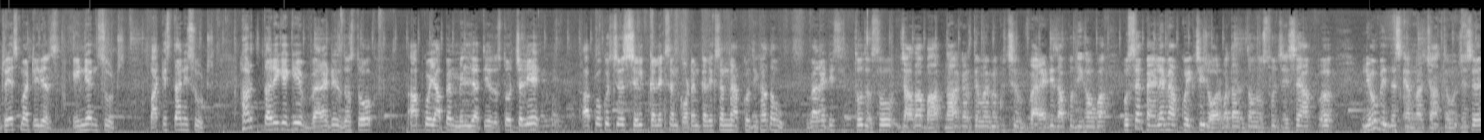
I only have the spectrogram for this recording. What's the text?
dress materials Indian suits Pakistani suits हर तरीके की वैरायटीज़ दोस्तों आपको यहाँ पे मिल जाती है दोस्तों। चलिए आपको कुछ सिल्क कलेक्शन, कॉटन कलेक्शन में आपको दिखाता हूँ। वैराइटीज तो दोस्तों, ज़्यादा बात ना करते हुए मैं कुछ वैराइटीज़ आपको दिखाऊँगा उससे पहले मैं आपको एक चीज़ और बता देता हूँ दोस्तों, जैसे आप न्यू बिज़नेस करना चाहते हो, जैसे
